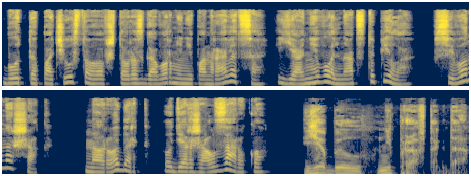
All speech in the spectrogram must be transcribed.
Будто почувствовав, что разговор мне не понравится, я невольно отступила, всего на шаг. Но Роберт удержал за руку. Я был неправ тогда.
